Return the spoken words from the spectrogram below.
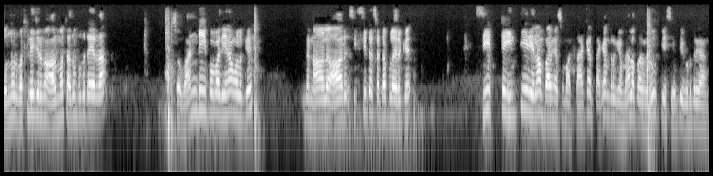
தொண்ணூறு பர்சன்டேஜ் இருக்கும். ஆல்மோஸ்ட் அதுவும் புது டயர் தான். ஸோ வண்டி இப்போ பார்த்தீங்கன்னா உங்களுக்கு இந்த நாலு ஆறு சிக்ஸ் சீட்டர் செட்டப்ல இருக்கு. சீட்டு இன்டீரியர்லாம் பாருங்க சும்மா தக தகன் இருக்கு. மேலே பாருங்க ரூப் ஏசி எப்படி கொடுத்துருக்காங்க.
